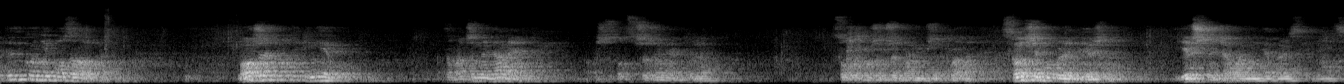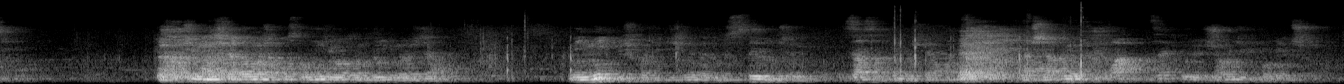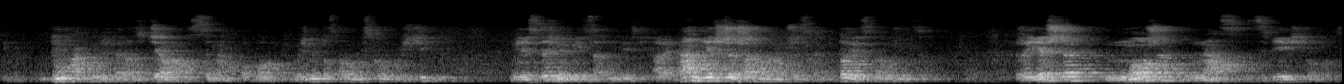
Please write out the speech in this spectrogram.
tylko niepozorne. Może od gniewu. Zobaczymy dalej ostrzeżenia, które Słowo Boże przed nami przedkłada. Skąd się w ogóle bierze jeszcze działanie diabelskiej mocy? Musimy mieć świadomość, że apostoł mówił o tym w drugim rozdziale. My niegdyś chodziliśmy według stylu czy zasad tego świata, naśladując władcę, który rządzi w powietrzu. Ducha, który teraz działa w synach oporu. Myśmy to stanowisko opuścili. My jesteśmy w miejscach niebieskich, ale tam jeszcze szatan nam przystęp. To jest ta różnica. Że jeszcze może nas zwieść owoc.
